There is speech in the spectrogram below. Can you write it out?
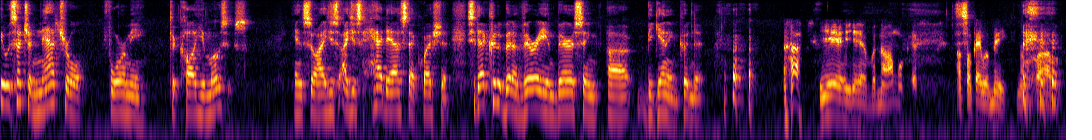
it was such a natural for me to call you Moses, and so I just I just had to ask that question. See, that could have been a very embarrassing uh, beginning, couldn't it? yeah, yeah, but no, I'm okay. That's okay with me. No problem.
